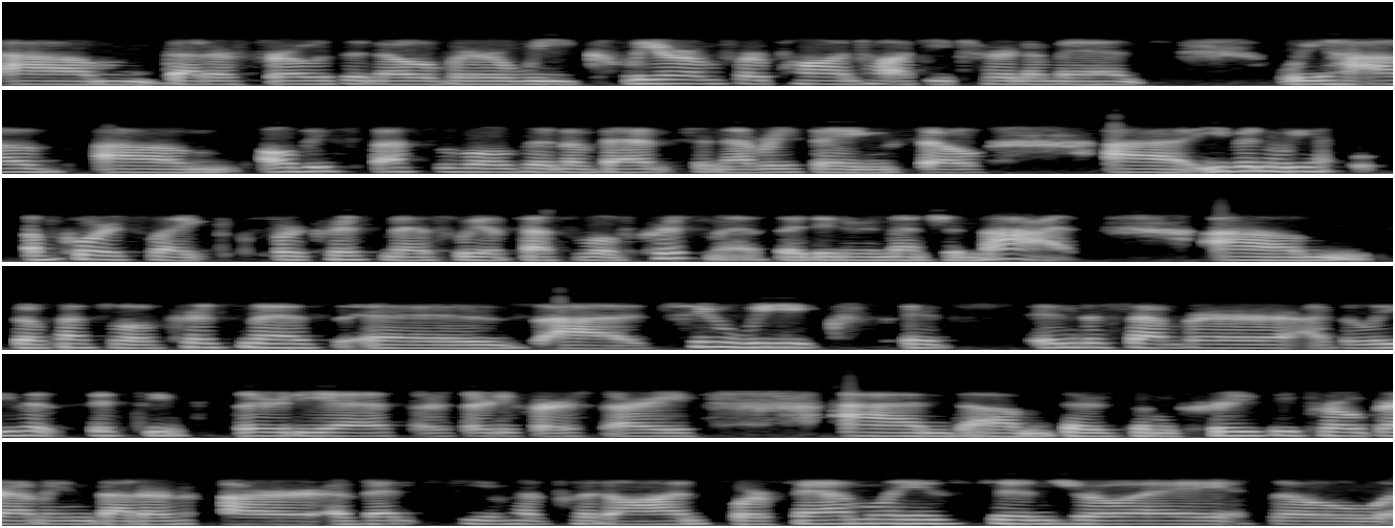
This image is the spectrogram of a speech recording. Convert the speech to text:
um, that are frozen over. We clear them for pond hockey tournaments. We have um, all these festivals and events and everything. So uh, even we, of course, like for Christmas, we have Festival of Christmas. I didn't even mention that. Um, so Festival of Christmas is uh, two weeks. It's in December. I believe it's 15th, 30th, or 31st, sorry. And um, there's some crazy programming that our, our events team have put on for families to enjoy. So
